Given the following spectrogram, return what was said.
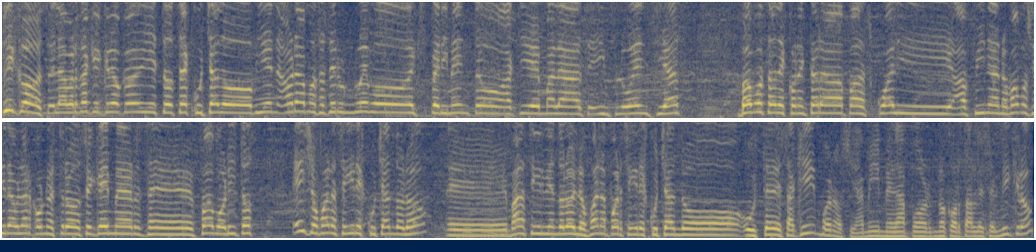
Chicos, la verdad que creo que hoy esto se ha escuchado bien. Ahora vamos a hacer un nuevo experimento aquí en Malas Influencias. Vamos a desconectar a Pascual y a Fina. Nos vamos a ir a hablar con nuestros gamers eh, favoritos. Ellos van a seguir escuchándolo, eh, van a seguir viéndolo y los van a poder seguir escuchando ustedes aquí. Bueno, si a mí me da por no cortarles el micro.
